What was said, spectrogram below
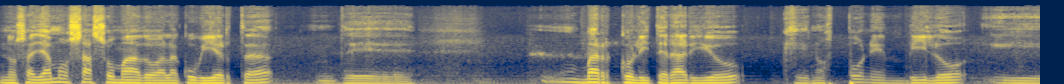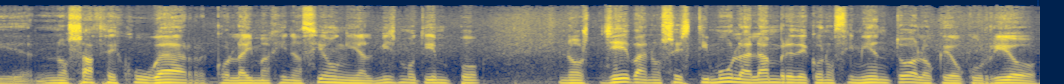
nos hayamos asomado a la cubierta de un barco literario que nos pone en vilo y nos hace jugar con la imaginación y al mismo tiempo nos lleva, nos estimula el hambre de conocimiento a lo que ocurrió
